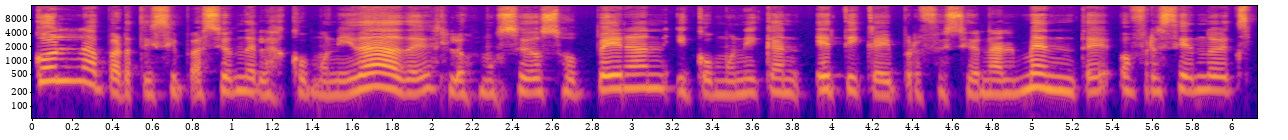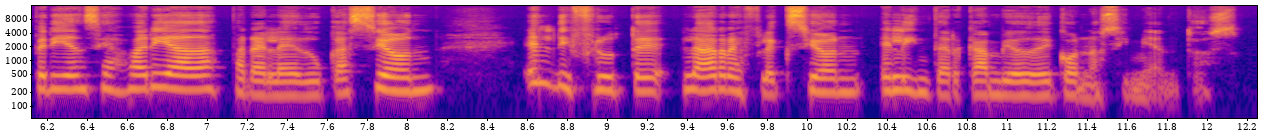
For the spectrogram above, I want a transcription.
Con la participación de las comunidades, los museos operan y comunican ética y profesionalmente, ofreciendo experiencias variadas para la educación, el disfrute, la reflexión, el intercambio de conocimientos.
